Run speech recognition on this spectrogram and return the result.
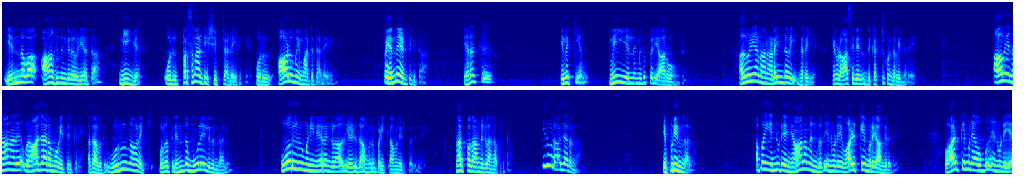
என்னவா ஆகுதுங்கிற வழியாக தான் நீங்கள் ஒரு பர்சனாலிட்டி ஷிஃப்ட் அடைகிறீங்க ஒரு ஆளுமை மாற்றத்தை அடைகிறீங்க இப்போ என்ன எடுத்துக்கிட்டால் எனக்கு இலக்கியம் மெய்யியலில் மிகப்பெரிய ஆர்வம் உண்டு. அது வழியாக நான் அடைந்தவை நிறைய. என்னோட ஆசிரியரிருந்து கற்றுக்கொண்டவை நிறைய. ஆகவே நான் அதை ஒரு ஆச்சாரமாக வைத்திருக்கிறேன். அதாவது ஒரு நாளைக்கு உலகத்தில் எந்த மூலையில் இருந்தாலும் ஓரிரு மணி நேரங்களாவது எழுதாமலும் படிக்காமல் இருப்பதில்லை. நாற்பது ஆண்டுகளாக அப்படித்தான். இது ஒரு ஆச்சாரம் தான் எப்படி இருந்தாலும். அப்போ என்னுடைய ஞானம் என்பது என்னுடைய வாழ்க்கை முறையாகிறது வாழ்க்கை முறை ஆகும்போது என்னுடைய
